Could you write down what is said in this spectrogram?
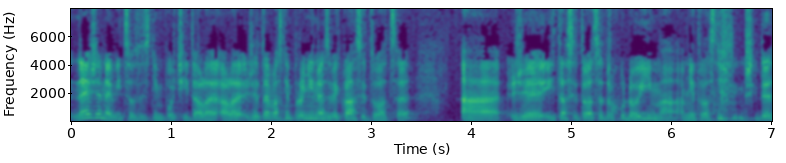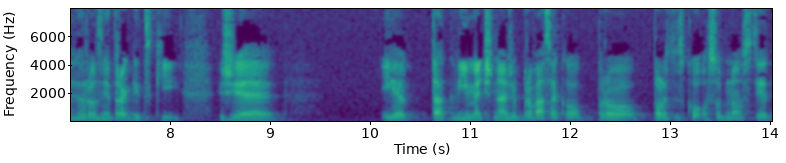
ne, že neví, co se s tím počít, ale, ale že to je vlastně pro ní nezvyklá situace a že jí ta situace trochu dojímá. A mně to vlastně přijde hrozně tragický, že je tak výjimečná, že pro vás jako pro politickou osobnost je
